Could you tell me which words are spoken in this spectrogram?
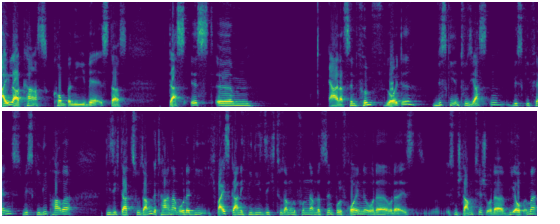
Isla Cars Company. Wer ist das? Das ist, ähm, ja, das sind fünf Leute, Whisky-Enthusiasten, Whisky-Fans, Whisky-Liebhaber, die sich da zusammengetan haben oder die, ich weiß gar nicht, wie die sich zusammengefunden haben. Das sind wohl Freunde oder, oder ist, ist ein Stammtisch oder wie auch immer.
